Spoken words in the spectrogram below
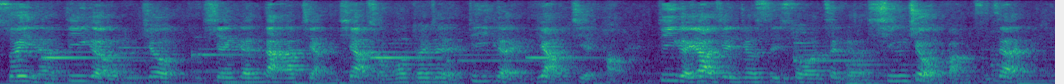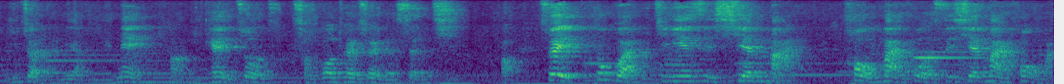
所以呢，第一个我们就先跟大家讲一下重购退税的第一个要件哈。第一个要件就是说，这个新旧房子在移转的两年内，啊，你可以做重购退税的申请，好，所以不管你今天是先买后卖，或者是先卖后买，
